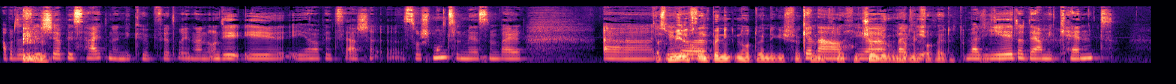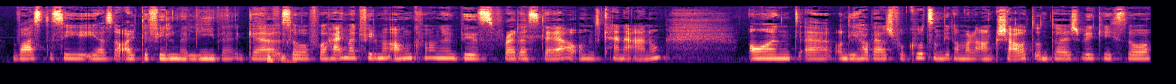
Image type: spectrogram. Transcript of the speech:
Aber das ist ja bis heute noch in die Köpfe drinnen. Und ich, ich, ich habe jetzt auch schon so schmunzeln müssen, weil äh, Dass jeder, Milch unbedingt notwendig ist für gesunde genau, Knochen. Entschuldigung, ich ja, habe weil, mich je- verredet. weil jeder, der mich kennt, weiß, dass ich eher so alte Filme liebe. Gell? So von Heimatfilmen angefangen bis Fred Astaire und keine Ahnung. Und, äh, und ich habe erst vor kurzem wieder mal angeschaut und da ist wirklich so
